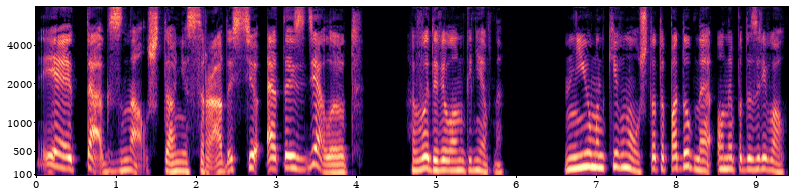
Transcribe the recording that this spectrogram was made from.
Я и так знал, что они с радостью это сделают», — выдавил он гневно. Ньюман кивнул, что-то подобное он и подозревал.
